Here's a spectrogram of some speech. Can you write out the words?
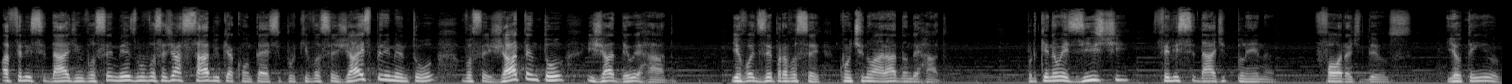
a felicidade em você mesmo, você já sabe o que acontece, porque você já experimentou, você já tentou e já deu errado. E eu vou dizer para você: continuará dando errado. Porque não existe felicidade plena fora de Deus. E eu tenho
